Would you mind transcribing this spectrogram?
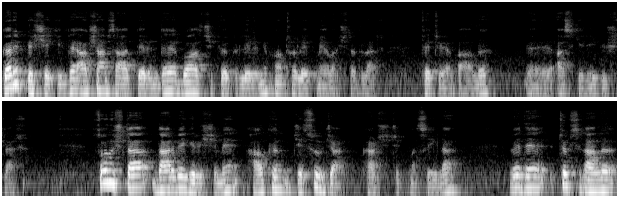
Garip bir şekilde akşam saatlerinde Boğaziçi köprülerini kontrol etmeye başladılar. FETÖ'ye bağlı e, askeri güçler. Sonuçta darbe girişimi halkın cesurca karşı çıkmasıyla ve de Türk Silahlı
